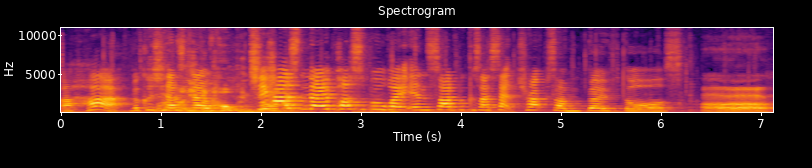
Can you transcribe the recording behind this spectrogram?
Aha, because she I'm has not even no helping she has no possible way inside because I set traps on both doors. Ah.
